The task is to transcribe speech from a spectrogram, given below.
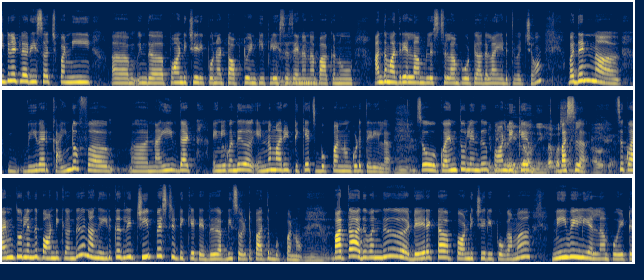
இன்டர்நெட்டில் ரீசர்ச் பண்ணி இந்த பாண்டிச்சேரி போனால் டாப் டுவெண்ட்டி பிளேசஸ் என்னென்ன பார்க்கணும் அந்த மாதிரி எல்லாம் லிஸ்ட் எல்லாம் போட்டு அதெல்லாம் எடுத்து வச்சோம். But then we were kind of naive that எங்களுக்கு வந்து என்ன மாதிரி டிக்கெட்ஸ் புக் பண்ணணும் கூட தெரியல. ஸோ கோயம்புத்தூர்லேருந்து பாண்டிக்கு பஸ்ஸில். ஸோ கோயம்புத்தூர்லேருந்து பாண்டிக்கு வந்து நாங்கள் இருக்கிறதுலே சீப்பஸ்ட் டிக்கெட் எது அப்படி சொல்லிட்டு பார்த்து புக் பண்ணோம். பார்த்தா அது வந்து டைரெக்டாக பாண்டிச்சேரி போகாமல் நெய்வேலி எல்லாம் போயிட்டு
